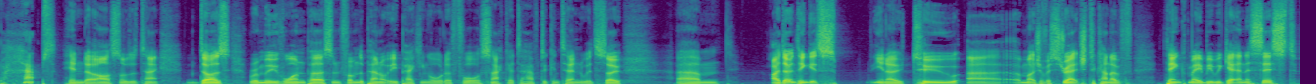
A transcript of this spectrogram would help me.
perhaps hinder Arsenal's attack, does remove one person from the penalty pecking order for Saka to have to contend with. So um, I don't think it's you know too uh, much of a stretch to kind of think maybe we get an assist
